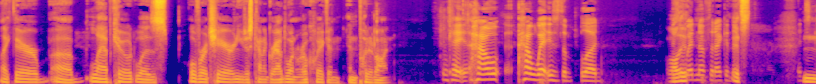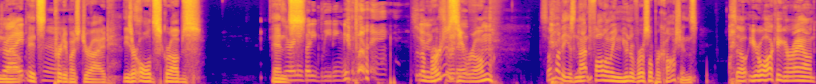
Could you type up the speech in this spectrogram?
Like their uh, lab coat was over a chair, and you just kind of grabbed one real quick and, and put it on. Okay. How how wet is the blood? Well, is it, it- wet enough that I could? It's it's no, dried. it's Oh. pretty much dried. These are old scrubs. And Is there anybody bleeding nearby? It's an emergency sort of. room. Somebody is not following universal precautions. So you're walking around,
